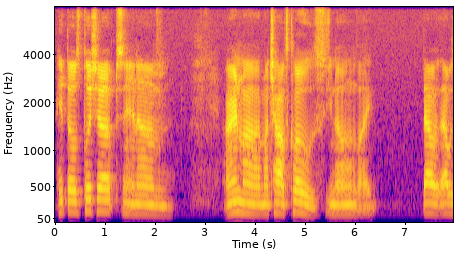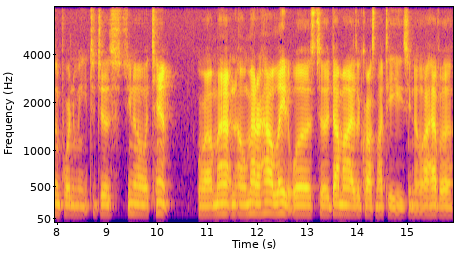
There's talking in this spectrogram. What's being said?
hit those push ups and um, earn my, my child's clothes, you know, like that was, that was important to me to just, you know, attempt or no matter how late it was to dot my I's and cross my T's. You know, I have a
